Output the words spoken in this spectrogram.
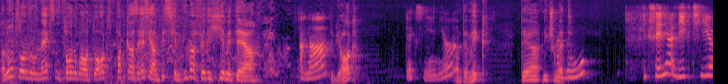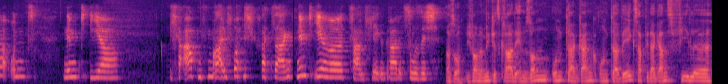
Hallo zu unserem nächsten Talk About Dogs Podcast. Er ist ja ein bisschen überfällig hier mit der Anna, dem Jörg der Xenia. und der Mick. Der liegt schon mit. Hallo. Die Xenia liegt hier und nimmt ihr, ihr Abendmahl, wollte ich gerade sagen, nimmt ihre Zahnpflege gerade zu sich. Achso, ich war mit Mick jetzt gerade im Sonnenuntergang unterwegs, habe wieder ganz viele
